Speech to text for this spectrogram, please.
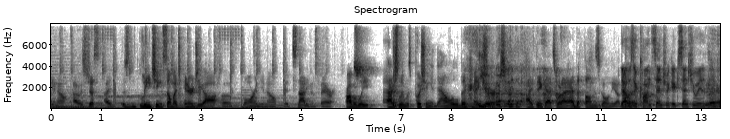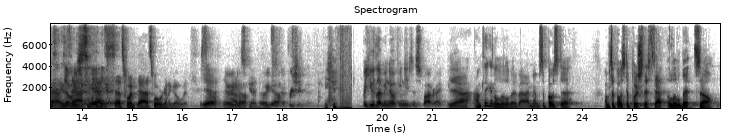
you know, I was just I was leeching so much energy off of Lauren. You know, it's not even fair. Probably actually was pushing it down a little bit to make You were sure. pushing it down. I think that's what I, I had the thumbs going the other. That was a concentric accentuated lift. yeah, Is that what you're exactly. saying? That's that's what yeah, that's what we're gonna go with. yeah, there we that go. was good. There we go. I appreciate that. But you'd let me know if you needed a spot, right? Yeah, I'm thinking a little bit about it. I mean, I'm supposed to, I'm supposed to push this set a little bit. So,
